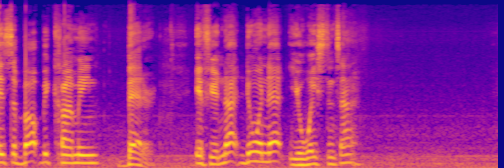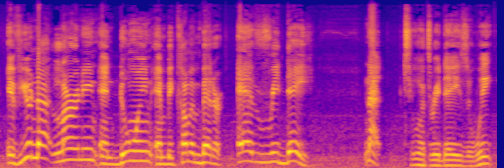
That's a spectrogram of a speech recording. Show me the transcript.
it's about becoming better. If you're not doing that, you're wasting time. If you're not learning and doing and becoming better every day, not two or three days a week,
